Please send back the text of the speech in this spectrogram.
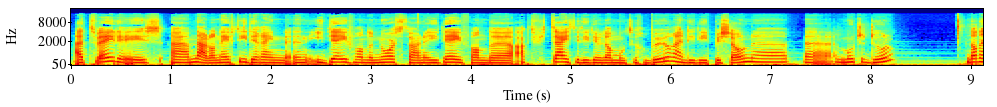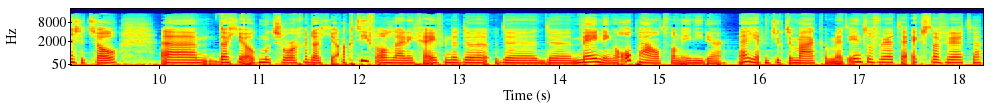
Het tweede is, uh, nou dan heeft iedereen een idee van de Noordstar, een idee van de activiteiten die er dan moeten gebeuren en die die persoon uh, uh, moeten doen. Dan is het zo um, dat je ook moet zorgen dat je actief als leidinggevende de, de, de meningen ophaalt van in ieder. je hebt natuurlijk te maken met introverten, extraverten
